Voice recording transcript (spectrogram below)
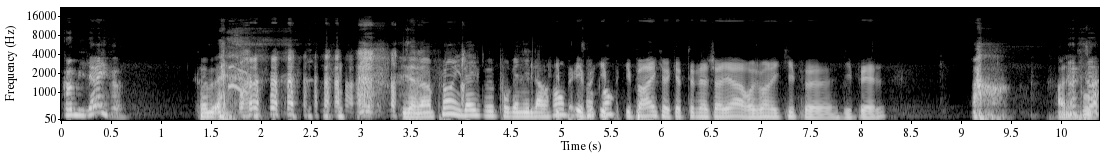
Comme e-live? Comme... ils avaient un plan, il live pour gagner de l'argent Il, pour il- 5 ans? il- il paraît que Captain Ajaria a rejoint l'équipe euh, d'IPL. Ah, les pauvres.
